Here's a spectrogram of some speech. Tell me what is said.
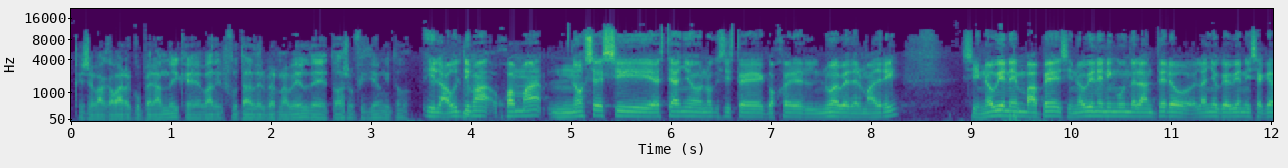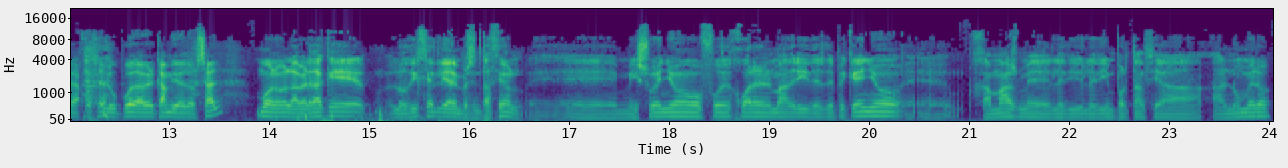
que se va a acabar recuperando y que va a disfrutar del Bernabéu, de toda su afición y todo. Y la última, Juanma, no sé si este año no quisiste coger el 9 del Madrid. Si no viene Mbappé, si no viene ningún delantero el año que viene y se queda José Lu, ¿puede haber cambio de dorsal? Bueno, la verdad que lo dije el día de mi presentación. Eh, mi sueño fue jugar en el Madrid desde pequeño. eh, jamás me le di, le di importancia al número.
